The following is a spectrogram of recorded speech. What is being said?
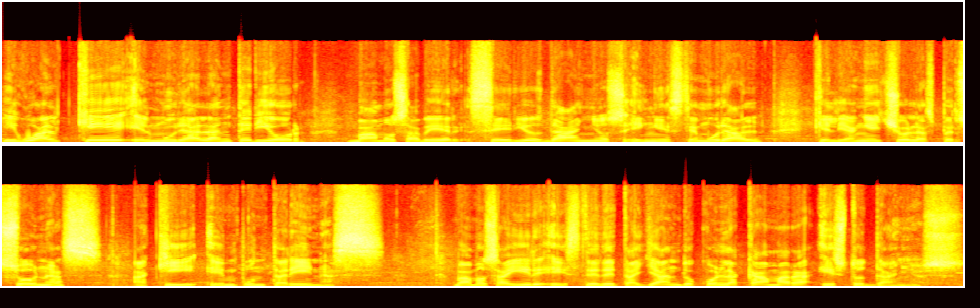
Igual que el mural anterior, vamos a ver serios daños en este mural que le han hecho las personas aquí en Punta Arenas. Vamos a ir este, detallando con la cámara estos daños.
